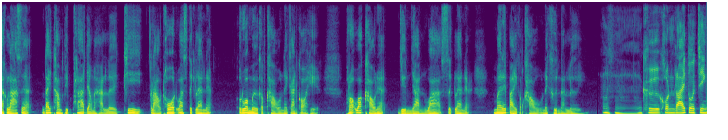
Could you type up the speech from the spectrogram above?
ดักลาสเนี่ยได้ทำผิดพลาดอย่างมหันต์เลย ที่กล่าวโทษว่าสติกแลนเนี่ยร่วมมือกับเขาในการก่อเหตุ เพราะว่าเขาเนี่ยยืนยันว่าสติกแลนด์เนี่ยไม่ได้ไปกับเขาในคืนนั้นเลยอื้อหือคือคนร้ายตัวจริง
